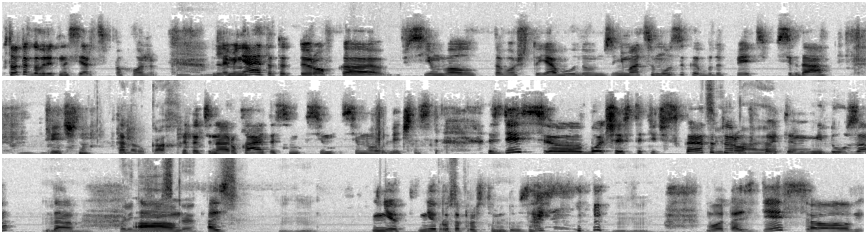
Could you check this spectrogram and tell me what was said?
кто-то говорит на сердце похоже. Mm-hmm. Для меня это татуировка символ того, что я буду заниматься музыкой, буду петь всегда, mm-hmm. вечно. Так, на руках? Это тяная рука, это сим- сим- символ личности. Здесь э, больше эстетическая Цветная. татуировка, это медуза, mm-hmm. да. Mm-hmm. А, а... Mm-hmm. Нет, нет, просто... это просто медуза. Mm-hmm. Вот, а здесь э,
